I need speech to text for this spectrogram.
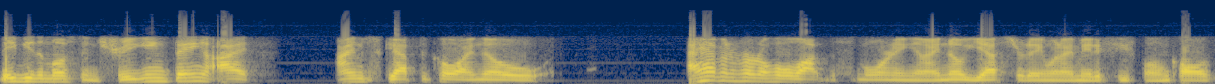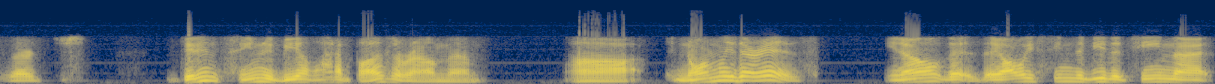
maybe the most intriguing thing. I, I'm skeptical. I know I haven't heard a whole lot this morning, and I know yesterday when I made a few phone calls, there just didn't seem to be a lot of buzz around them. Uh, normally there is. You know, they, they always seem to be the team that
